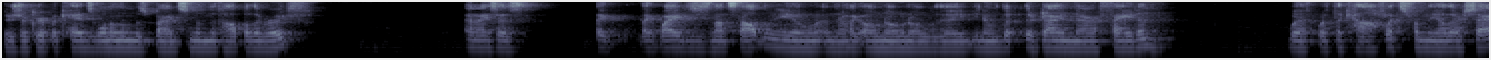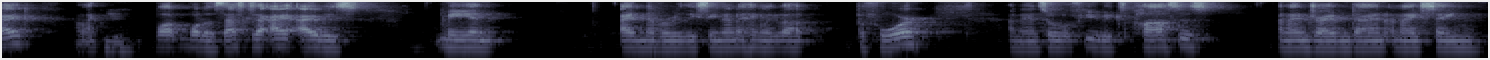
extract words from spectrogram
there's a group of kids. One of them was bouncing on the top of the roof," and I says, like like why did you not stop them you know? And they're like oh no no they you know they're down there fighting with with the catholics from the other side. I'm like Hmm. what what is this? Because I, I was me and i'd never really seen anything like that before. And then so a few weeks passes and i'm driving down and i seen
